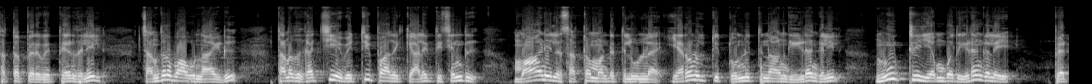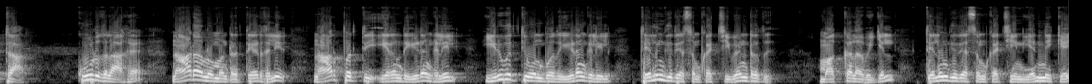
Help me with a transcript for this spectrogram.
சட்டப்பேரவை தேர்தலில் சந்திரபாபு நாயுடு தனது கட்சியை வெற்றி பாதைக்கு அழைத்து சென்று மாநில சட்டமன்றத்தில் உள்ள இருநூற்றி தொண்ணூற்றி நான்கு இடங்களில் நூற்றி எண்பது இடங்களை பெற்றார். கூடுதலாக நாடாளுமன்ற தேர்தலில் நாற்பத்தி இரண்டு இடங்களில் இருபத்தி ஒன்பது இடங்களில் தெலுங்கு தேசம் கட்சி வென்றது. மக்களவையில் தெலுங்கு தேசம் கட்சியின் எண்ணிக்கை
